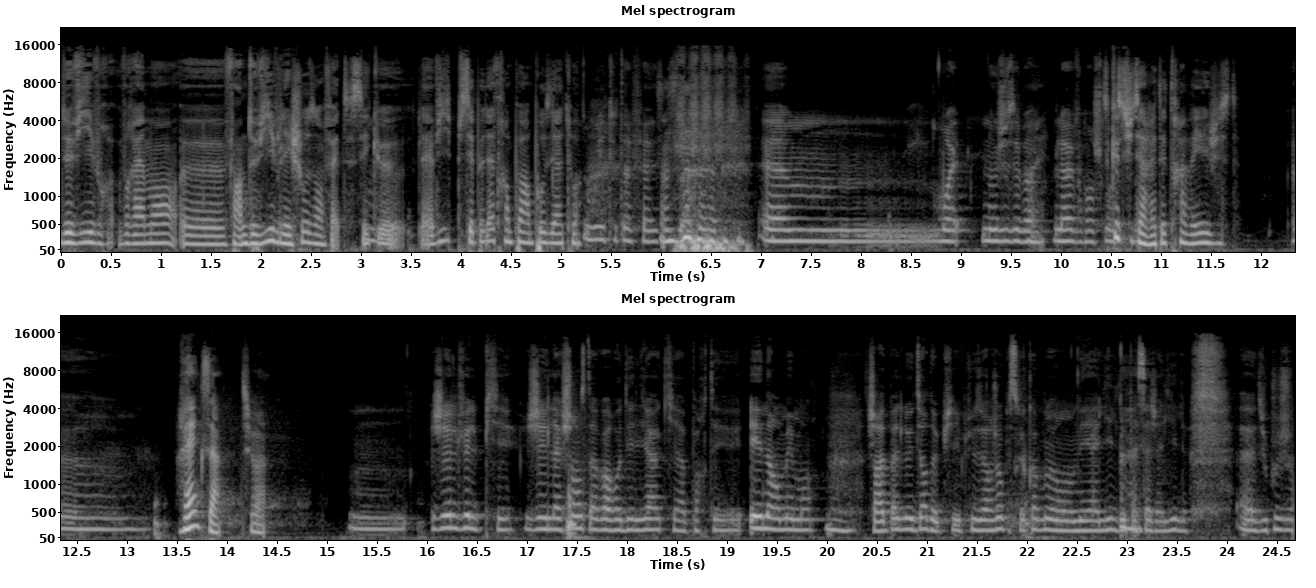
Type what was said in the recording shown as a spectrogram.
de vivre vraiment, euh, enfin de vivre les choses en fait. C'est que mm. la vie, c'est peut-être un peu imposé à toi. Oui, tout à fait. euh... Ouais, donc je sais pas. Là, franchement. Est-ce que tu t'es arrêté de travailler juste? Euh... Rien que ça, tu vois. Hmm, j'ai levé le pied. J'ai la chance d'avoir Odélia qui a apporté énormément. Mm. J'arrête pas de le dire depuis plusieurs jours parce que comme on est à Lille, de passage à Lille, euh, du coup je,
